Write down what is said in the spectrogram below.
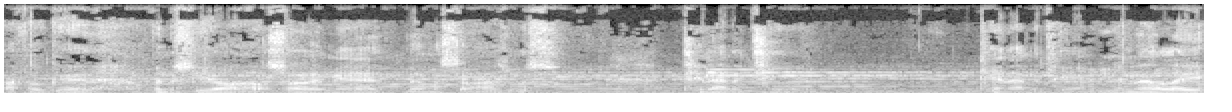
I felt good. I'm gonna see y'all outside, man. That massage was 10 out of 10. 10 out of 10. If you're in LA,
